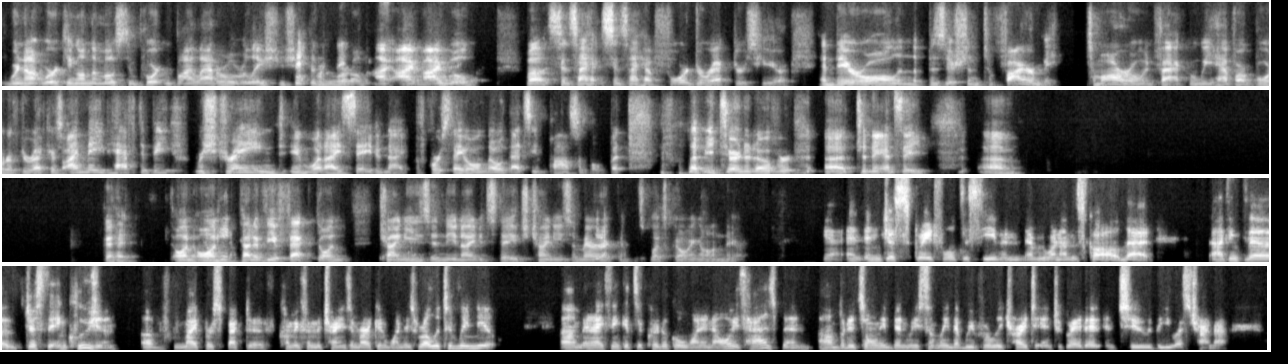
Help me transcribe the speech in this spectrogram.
We're not working on the most important bilateral relationship in the world. I, I, I will. Well, since I since I have four directors here, and they're all in the position to fire me, tomorrow, in fact, when we have our board of directors, I may have to be restrained in what I say tonight. Of course, they all know that's impossible, but let me turn it over uh, to Nancy. Um, go ahead on on okay. kind of the effect on Chinese in the United States, Chinese Americans, yeah. what's going on there. Yeah, and, and just grateful to Steve and everyone on this call that I think the just the inclusion of my perspective coming from the Chinese American one is relatively new. Um, and I think it's a critical one and always has been, um, but it's only been recently that we've really tried to integrate it into the US China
